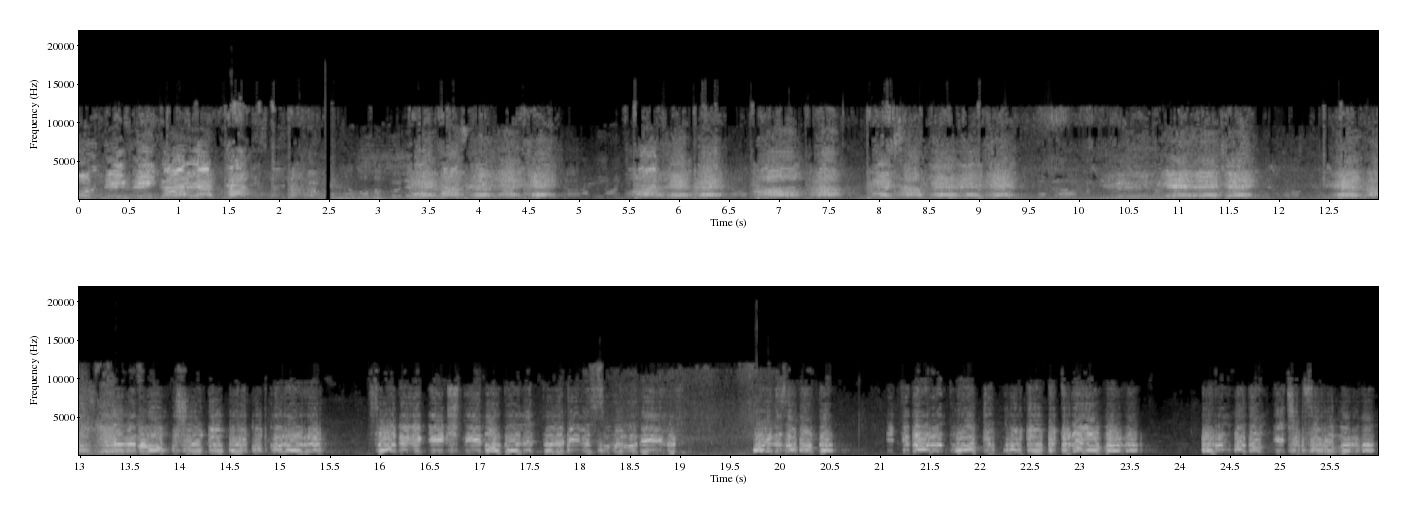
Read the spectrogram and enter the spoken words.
Muhsindik hayatta. Mevlam dönecek. AKP halka hesap verecek. Gün gelecek. Mevlam dönecek. almış olduğu boykot kararı sadece gençliğin adalet talebiyle sınırlı değildir. Aynı zamanda iktidarın tahakküm kurduğu bütün alanlarda barınmadan geçim sorunlarına,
